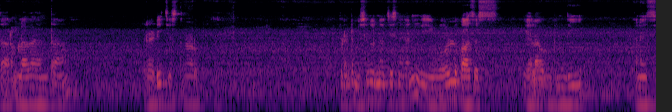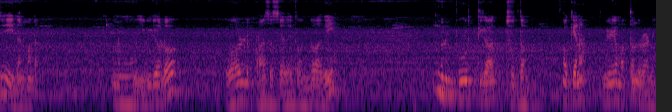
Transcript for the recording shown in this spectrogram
దారంలాగా అంతా రెడీ చేస్తున్నాడు. ఇప్పుడంటే మిషన్లు అన్నీ వచ్చేసినా కానీ ఇది ఓల్డ్ ప్రాసెస్ ఎలా ఉంటుంది అనేసి ఇదనమాట మనము ఈ వీడియోలో ఓల్డ్ ప్రాసెస్ ఏదైతే ఉందో అది మనం పూర్తిగా చూద్దాం. ఓకేనా? వీడియో మొత్తం చూడండి.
